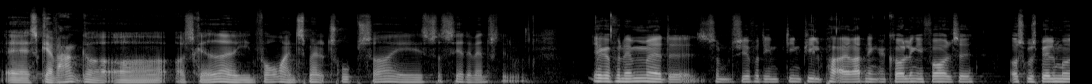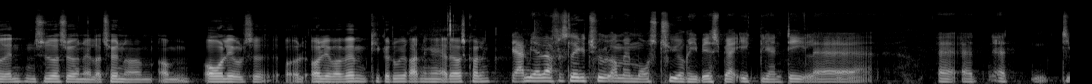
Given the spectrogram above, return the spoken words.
af skavanker og, og skader i en forvejen smal trup, så, øh, så ser det vanskeligt ud. Jeg kan fornemme, at øh, som du siger, for din, din pil peger i retning af Kolding i forhold til at skulle spille mod enten Sydersøerne eller Tønder om, om overlevelse. Oliver, hvem kigger du i retning af? Er det også Kolding? Jamen, jeg er i hvert fald slet ikke i tvivl om, at Mors Thy og Ribe Esbjerg ikke bliver en del af, af, af, af de,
